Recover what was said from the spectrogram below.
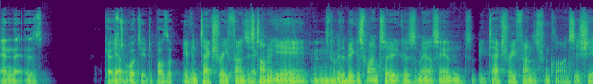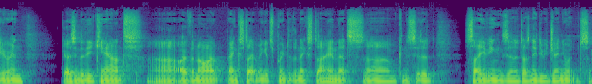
and that is goes Yep. towards your deposit. even tax refunds this time of year, it's probably the biggest one too. Because I mean, I've seen some big tax refunds from clients this year, and goes into the account uh, overnight. Bank statement gets printed the next day, and that's um, considered savings, and it doesn't need to be genuine. So.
